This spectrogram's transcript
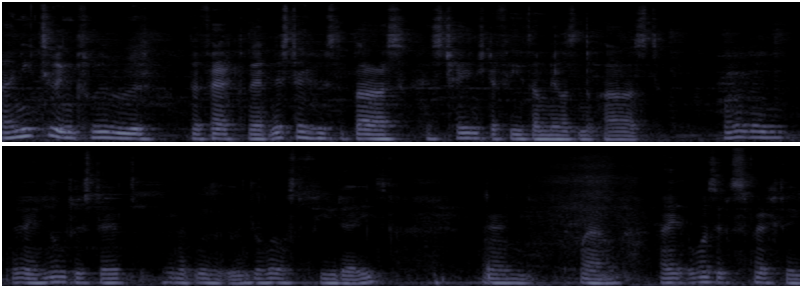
I need to include the fact that Mr. Who's the Boss has changed a few thumbnails in the past. One of them, I noticed it, and it was in the last few days, and, well, I was expecting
